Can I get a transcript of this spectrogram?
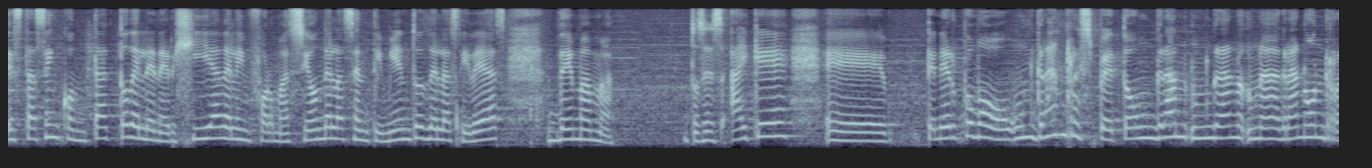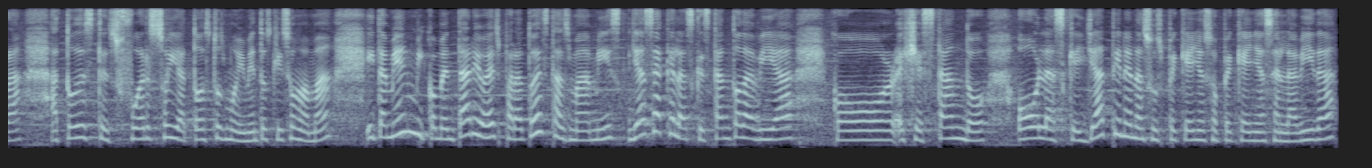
estás en contacto de la energía, de la información, de los sentimientos, de las ideas de mamá. Entonces hay que eh, tener como un gran respeto, un gran, un gran, una gran honra a todo este esfuerzo y a todos estos movimientos que hizo mamá. Y también mi comentario es para todas estas mamis, ya sea que las que están todavía gestando o las que ya tienen a sus pequeños o pequeñas en la vida,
